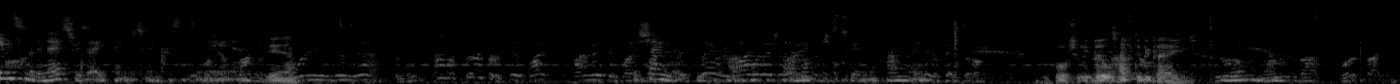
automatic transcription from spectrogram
Even some of the nurseries open between Christmas and New Year. yeah, What are you gonna do next? And, well, I'm a surfer. Shit, why, if I make as much It's a shame that people can't have the time off just to be with their families. Unfortunately, bills have to be paid. Yeah. learning about motorcycles.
